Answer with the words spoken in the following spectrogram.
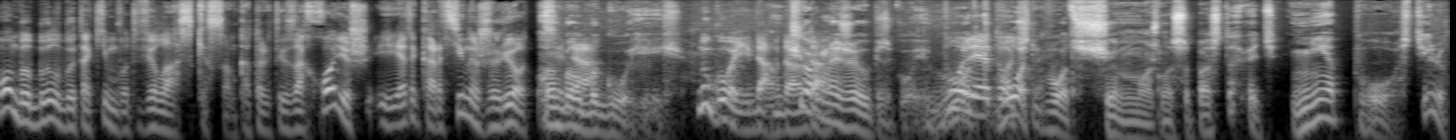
он бы был бы таким вот Веласкесом, который ты заходишь, и эта картина жрет Он тебя. был бы Гоей. Ну, Гоей, да, ну, да. Черная да. живопись Гои. Более вот, точно. Вот, вот с чем можно сопоставить не по стилю,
